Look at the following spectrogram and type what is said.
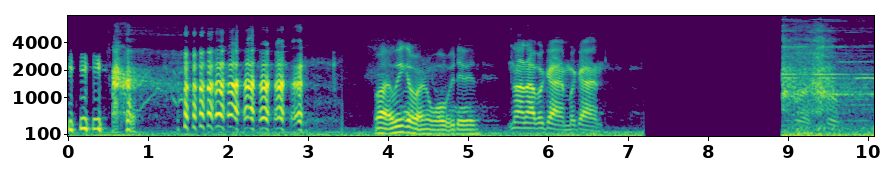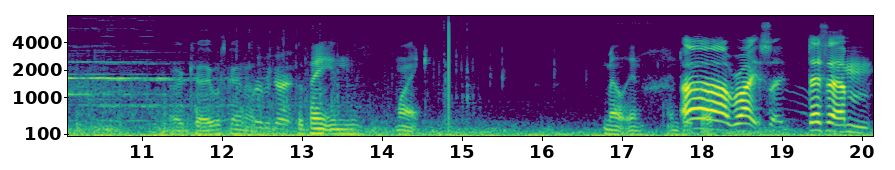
Right, we go know what we're doing. no, no, we're going, we're going. Right, Okay, what's going on? go? The painting's like melting into Ah, right. So there's um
